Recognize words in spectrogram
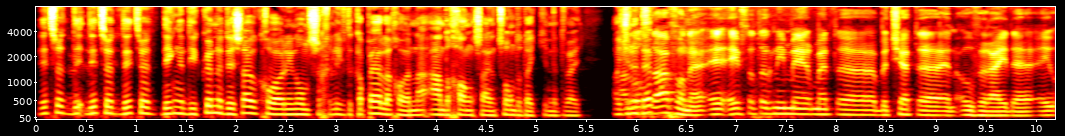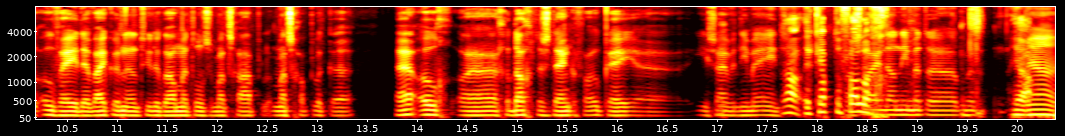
Dit soort, dit, dit soort, dit soort dingen die kunnen dus ook gewoon in onze geliefde kapellen gewoon aan de gang zijn, zonder dat je het weet. Als je het hebt, daarvan, hè, heeft dat ook niet meer met eh, budgetten en overheden, eh, overheden. Wij kunnen natuurlijk wel met onze maatschappelijke hè, oog, eh, gedachten denken van oké, eh, hier zijn we het niet mee eens. nou, ik heb Maar toevallig, zijn dan niet met, eh met ja, Ja,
